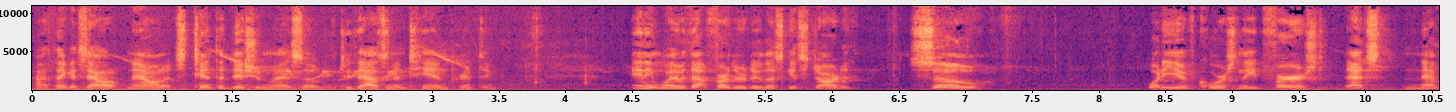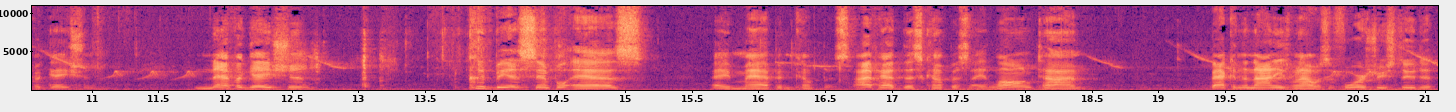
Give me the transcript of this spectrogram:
I think it's out now in its 10th edition as of 2010 printing. Anyway, without further ado, let's get started. So, what do you, of course, need first? That's navigation. Navigation could be as simple as a map and compass. I've had this compass a long time. Back in the 90s when I was a forestry student,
